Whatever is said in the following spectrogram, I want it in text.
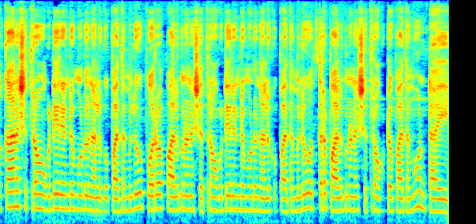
మకా నక్షత్రం ఒకటి రెండు మూడు నాలుగు పదములు పూర్వ పాల్గొన నక్షత్రం ఒకటి రెండు మూడు నాలుగు పదములు ఉత్తర పాల్గొన నక్షత్రం ఒకటో పదము ఉంటాయి.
